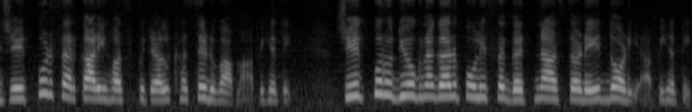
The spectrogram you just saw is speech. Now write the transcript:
જેતપુર સરકારી હોસ્પિટલ ખસેડવામાં આવી હતી. જેતપુર ઉદ્યોગનગર પોલીસ ઘટના સ્થળે દોડી આવી હતી.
